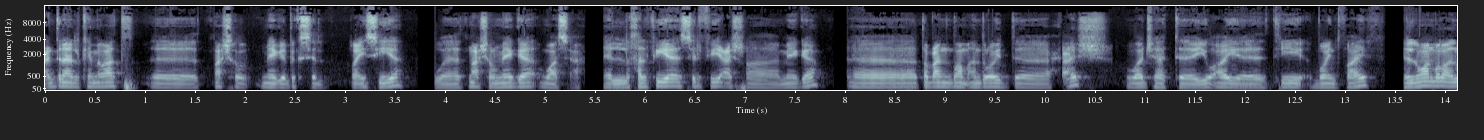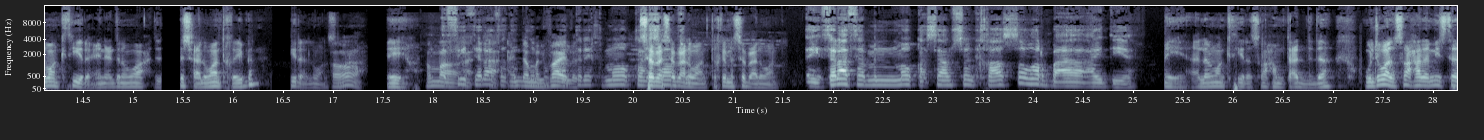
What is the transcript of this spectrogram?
عندنا الكاميرات آه 12 ميجا بكسل رئيسية و12 ميجا واسعة. الخلفية سيلفي 10 ميجا. آه طبعا نظام Android آه، 11 واجهة UI 3.5 الألوان والله ألوان كثيرة يعني عندنا واحد تسع ألوان تقريبا. كثير ألوان صراحة. إيه. هم في ثلاثة عندهم ال violet. طريق موقع سبع. سبع ألوان تقريبا سبع ألوان. اي ثلاثة من موقع سامسونج خاصة وأربعة عاديه اي الألوان كثيرة صراحة متعددة. والجوال صراحة هذا ميزته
